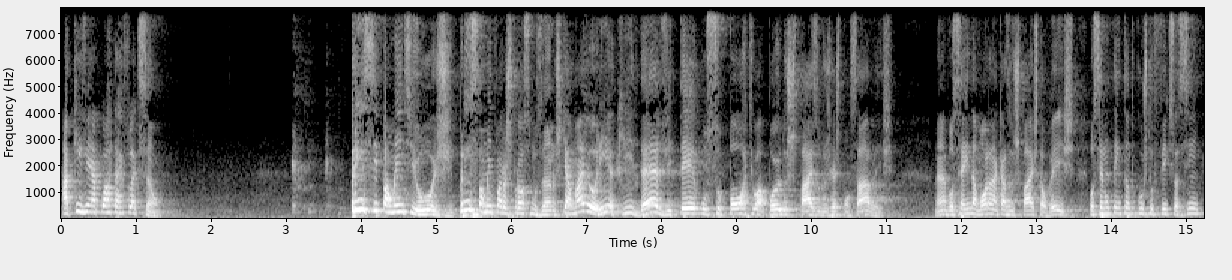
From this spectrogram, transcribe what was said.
Aqui vem a quarta reflexão. Principalmente hoje, principalmente para os próximos anos, que a maioria aqui deve ter o suporte, o apoio dos pais ou dos responsáveis. Né? Você ainda mora na casa dos pais, talvez. Você não tem tanto custo fixo assim.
